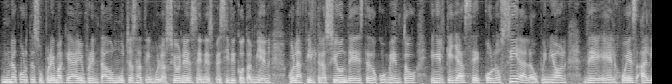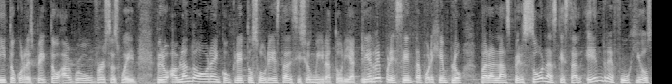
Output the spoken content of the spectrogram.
una Corte Suprema que ha enfrentado muchas atribulaciones, en específico también con la filtración de este documento en el que ya se conocía la opinión del juez Alito con respecto a Roe versus Wade. Pero hablando ahora en concreto sobre esta decisión migratoria, ¿qué representa, por ejemplo, para las personas que están en refugios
